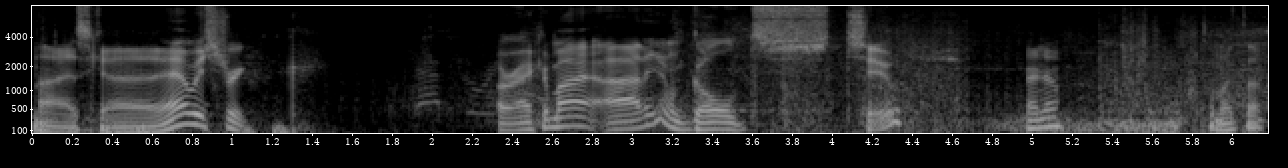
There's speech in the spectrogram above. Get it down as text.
Nice guy. And we streak. What rank am I? I think I'm gold two right now. Something like that.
